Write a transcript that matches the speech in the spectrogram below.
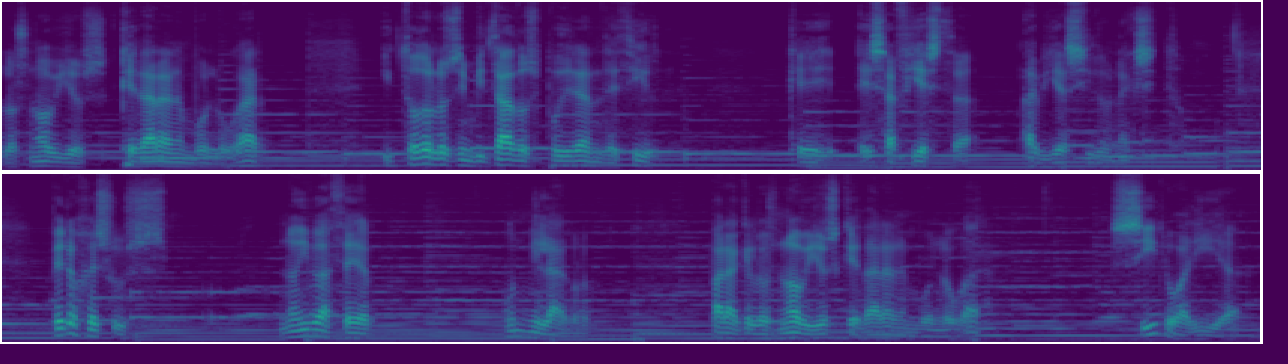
los novios, quedaran en buen lugar y todos los invitados pudieran decir que esa fiesta había sido un éxito. Pero Jesús no iba a hacer un milagro para que los novios quedaran en buen lugar. Si lo haría,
